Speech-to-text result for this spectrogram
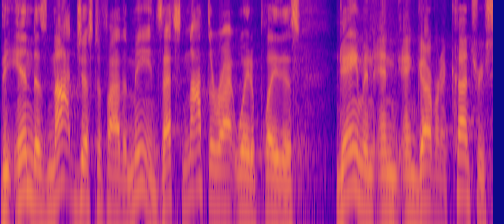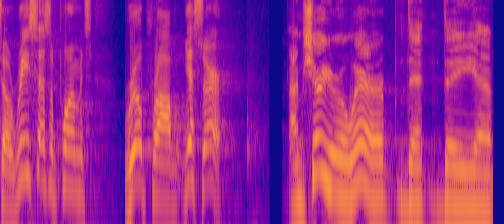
The end does not justify the means. That's not the right way to play this game and, and, and govern a country. So, recess appointments, real problem. Yes, sir. I'm sure you're aware that the uh,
